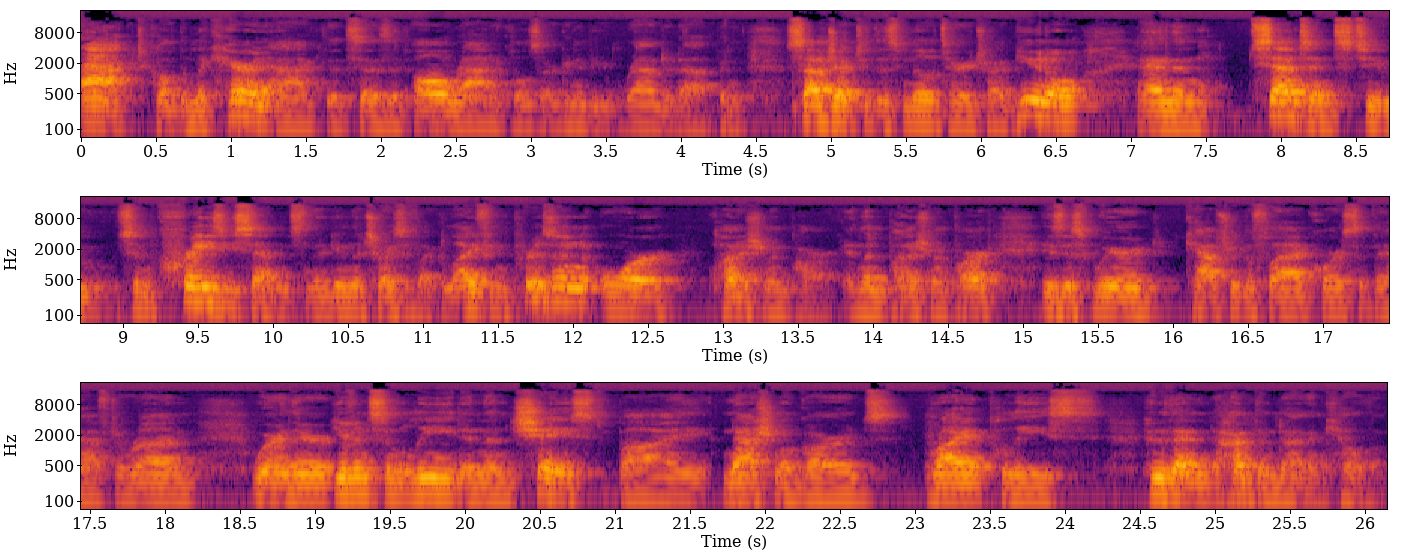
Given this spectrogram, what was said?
act called the McCarran Act that says that all radicals are going to be rounded up and subject to this military tribunal and then sentenced to some crazy sentence, and they're given the choice of like life in prison or Punishment Park. And then Punishment Park is this weird capture the flag course that they have to run where they're given some lead and then chased by National Guards, riot police, who then hunt them down and kill them.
